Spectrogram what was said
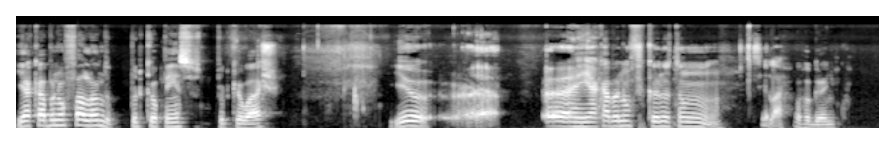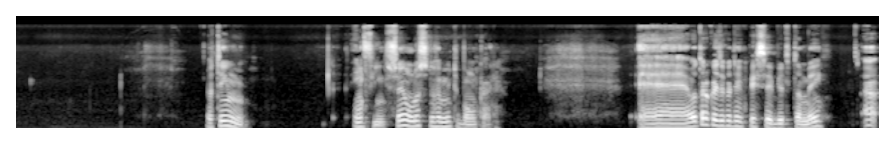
e acabo não falando tudo que eu penso, tudo que eu acho. E eu. Uh, e acaba não ficando tão, sei lá, orgânico. Eu tenho. Enfim, sonho lúcido é muito bom, cara. É, outra coisa que eu tenho percebido também. Ah,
